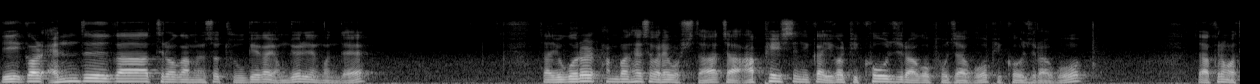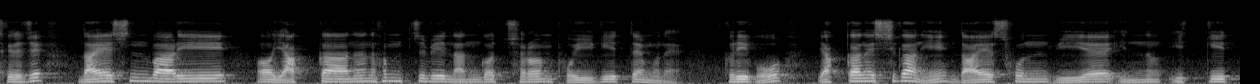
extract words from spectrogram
이걸 end가 들어가면서 두 개가 연결이 된 건데, 자, 요거를 한번 해석을 해 봅시다. 자, 앞에 있으니까 이걸 because라고 보자고, because라고. 자, 그럼 어떻게 되지? 나의 신발이 어, 약간은 흠집이 난 것처럼 보이기 때문에 그리고 약간의 시간이 나의 손 위에 있는 있기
